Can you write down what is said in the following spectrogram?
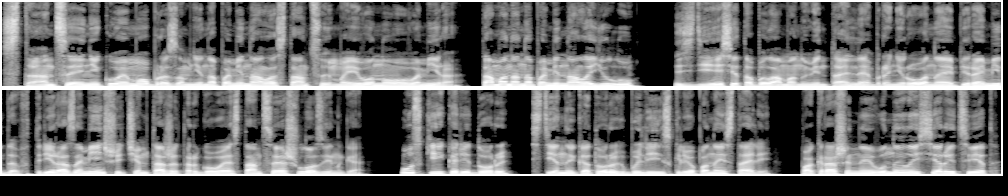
Станция никоим образом не напоминала станцию моего нового мира. Там она напоминала Юлу. Здесь это была монументальная бронированная пирамида в три раза меньше, чем та же торговая станция Шлозвинга. Узкие коридоры, стены которых были из клепанной стали, покрашенные в унылый серый цвет,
